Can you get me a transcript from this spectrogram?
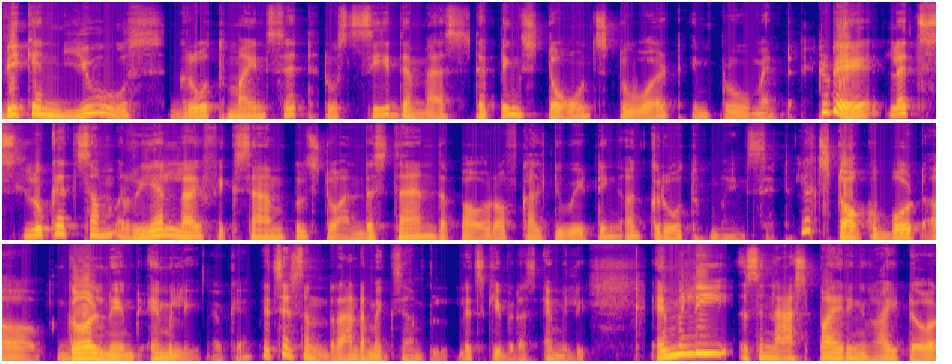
we can use growth mindset to see them as stepping stones toward improvement. Today, let's look at some real life examples to understand the power of cultivating a growth mindset. Let's talk about a girl named Emily. Okay, it's just a random example. Let's keep it as Emily. Emily is an aspiring writer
